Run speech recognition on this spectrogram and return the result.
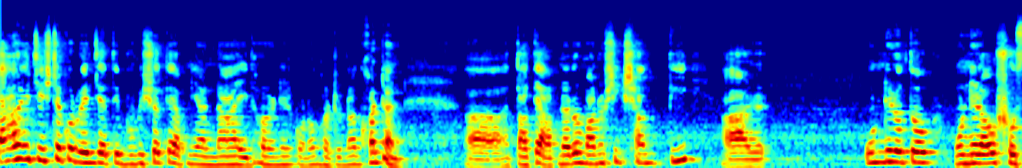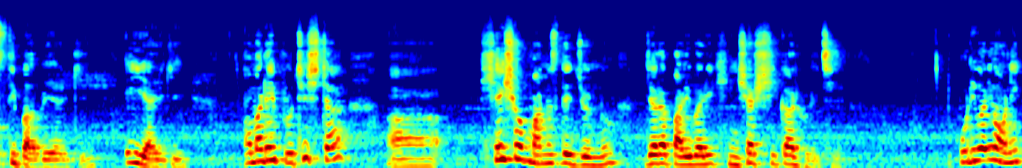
তাহলে চেষ্টা করবেন যাতে ভবিষ্যতে আপনি আর না এই ধরনের কোনো ঘটনা ঘটান। তাতে আপনারও মানসিক শান্তি আর অন্যেরও তো, অন্যেরাও স্বস্তি পাবে আর কি। এই আর কি। আমার এই প্রচেষ্টা সেই সব মানুষদের জন্য যারা পারিবারিক হিংসার শিকার হয়েছে। পরিবারে অনেক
